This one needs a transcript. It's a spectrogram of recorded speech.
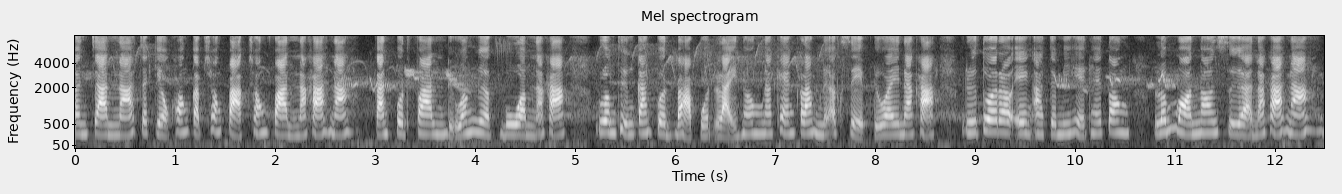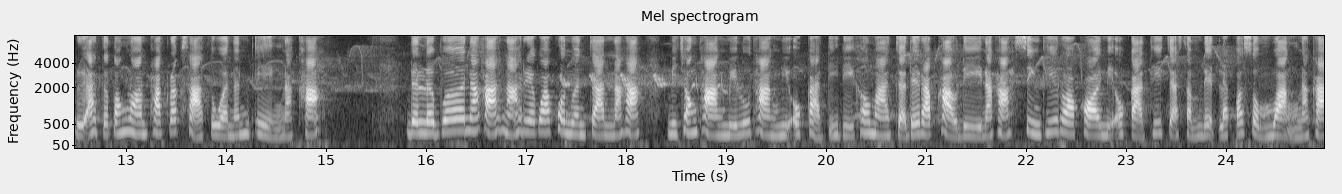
วันจันทร์นะจะเกี่ยวข้องกับช่องปากช่องฟันนะคะนะการปวดฟันหรือว่าเหงือกบวมนะคะ รวมถึงการปวดบ่าปวดไหล่น่องนะแข้งกล้ามเนื้ออักเสบด้วยนะคะ หรือตัวเราเองอาจจะมีเหตุให้ต้องล้มหมอนนอนเสื่อนะคะนะหรืออาจจะต้องนอนพักรักษาตัวนั่นเองนะคะ เดลเวอร์นะคะนะเรียกว่าคนวันจันทร์นะคะ มีช่องทางมีลู่ทางมีโอกาสดีๆ เข้ามาจะได้รับข่าวดีนะคะ สิ่งที่รอคอยมีโอกาสที่จะสำเร็จและก็สมหวังนะคะ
